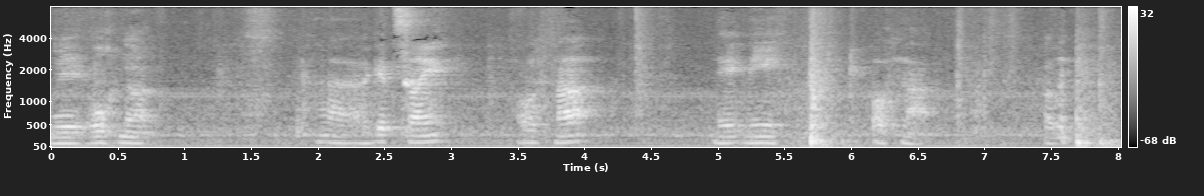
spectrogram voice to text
nee, auch not. Uh, I get sign. Auch not. Nee, nee. Auch not. Oh.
